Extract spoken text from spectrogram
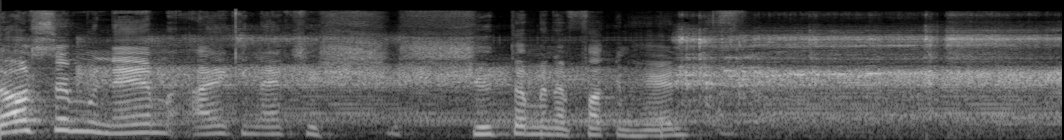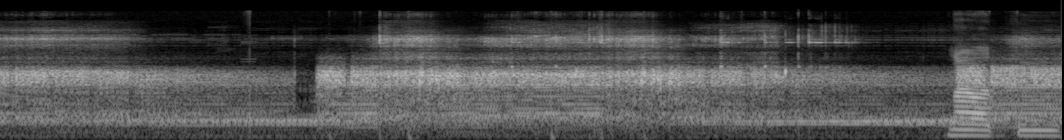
Without my name, I can actually sh- shoot them in the fucking head. Now at these.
